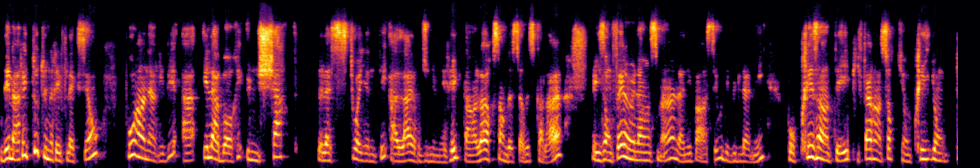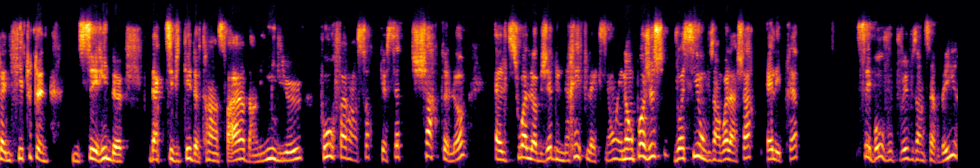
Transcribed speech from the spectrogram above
démarré toute une réflexion pour en arriver à élaborer une charte de la citoyenneté à l'ère du numérique dans leur centre de service scolaire. Et ils ont fait un lancement l'année passée, au début de l'année, pour présenter puis faire en sorte qu'ils ont, ont planifié toute une, série d'activités de, transfert dans les milieux pour faire en sorte que cette charte-là, elle soit l'objet d'une réflexion et non pas juste « voici, on vous envoie la charte, elle est prête, c'est beau, vous pouvez vous en servir,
